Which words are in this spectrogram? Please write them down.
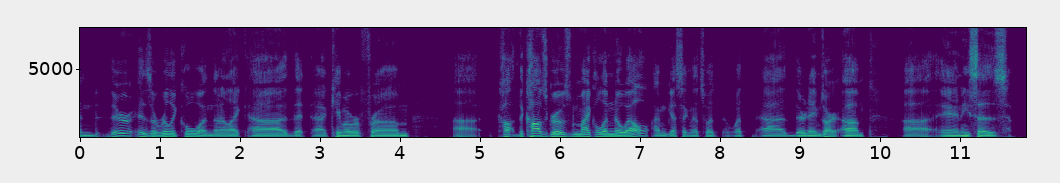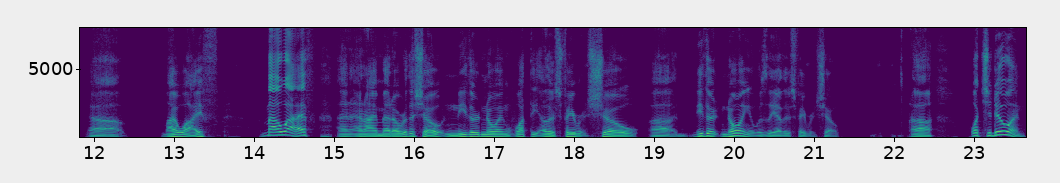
And there is a really cool one that I like uh, that uh, came over from uh, Co- the Cosgroves, Michael and Noel. I'm guessing that's what what uh, their names are. Um, uh, and he says, uh, "My wife." My wife and, and I met over the show, neither knowing what the other's favorite show, uh, neither knowing it was the other's favorite show. Uh, what you doing?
